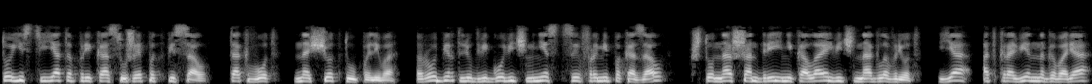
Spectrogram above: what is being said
То есть я-то приказ уже подписал. Так вот, насчет Туполева. Роберт Людвигович мне с цифрами показал, что наш Андрей Николаевич нагло врет. Я, откровенно говоря,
